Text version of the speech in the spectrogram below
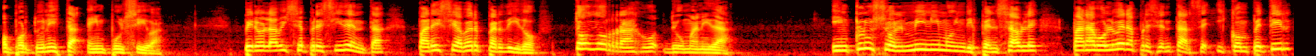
oportunista e impulsiva. Pero la vicepresidenta parece haber perdido todo rasgo de humanidad, incluso el mínimo indispensable para volver a presentarse y competir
